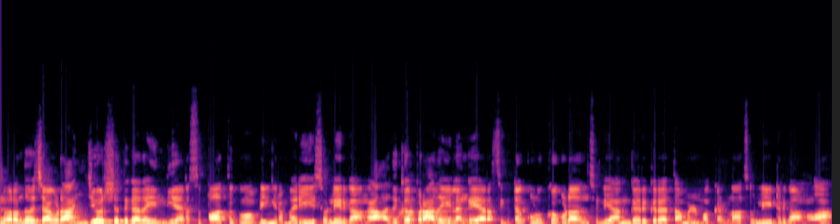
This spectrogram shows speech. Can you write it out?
திறந்து வச்சா கூட அஞ்சு வருஷத்துக்கு அதை இந்திய அரசு பாத்துக்கும் அப்படிங்கிற மாதிரி சொல்லியிருக்காங்க. அதுக்கப்புறம் அதை இலங்கை அரசுகிட்ட கொடுக்க கூடாதுன்னு சொல்லி அங்க இருக்கிற தமிழ் மக்கள்லாம் சொல்லிட்டு இருக்காங்களாம்.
